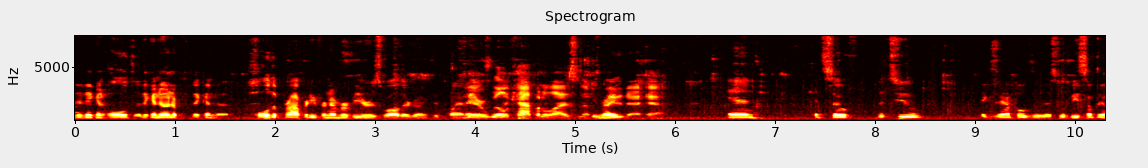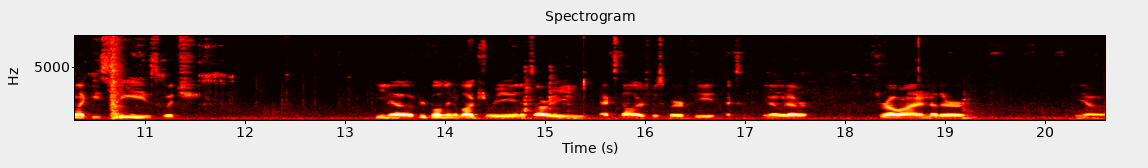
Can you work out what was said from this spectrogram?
that they can hold they can own a, they can hold a property for a number of years while they're going through planning. They're So well they capitalized enough to Right. do that. Yeah. and and so the two examples of this would be something like these fees, which you know, if you're building a luxury and it's already X dollars per square feet, X, you know, whatever, throw on another, you know,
